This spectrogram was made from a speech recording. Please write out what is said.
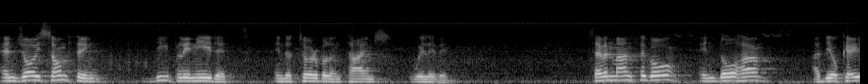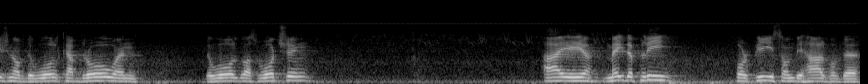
enjoy something deeply needed in the turbulent times we live in. Seven months ago in Doha, at the occasion of the World Cup draw, when the world was watching, I made a plea for peace on behalf of the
